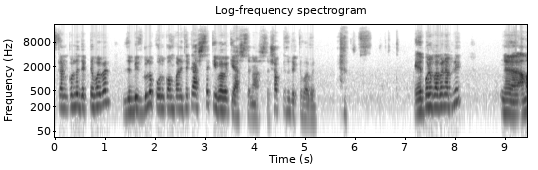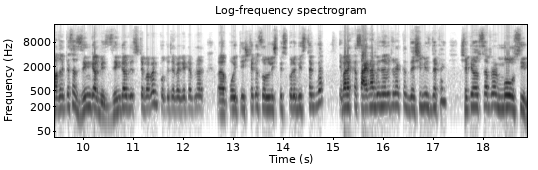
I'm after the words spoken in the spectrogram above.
স্ক্যান করলে দেখতে পারবেন যে বীজগুলো কোন কোম্পানি থেকে আসছে, কীভাবে কি আসছে, না আসছে, সবকিছু দেখতে পারবেন। এরপরে পাবেন আপনি আমাদের কাছে জিঙ্গার বীজ। জিঙ্গার বীজটা পাবেন, প্রতিটা প্যাকেটে আপনার পঁয়ত্রিশ থেকে চল্লিশ পিস করে বীজ থাকবে। এবার একটা চায়না বীজের ভিতরে একটা দেশি বীজ দেখাই, সেটি হচ্ছে আপনার মৌসিম।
